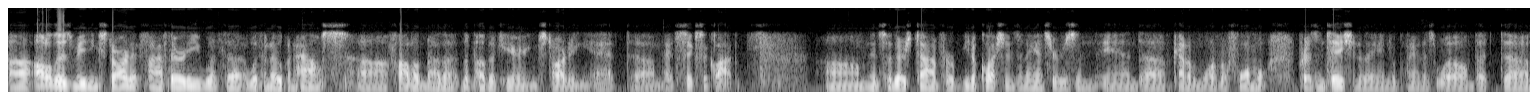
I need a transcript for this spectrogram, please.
Uh, all of those meetings start at 5:30 with uh, with an open house, uh, followed by the, the public hearing starting at um, at six o'clock. Um, and so there's time for you know questions and answers and and uh, kind of more of a formal presentation of the annual plan as well. But uh,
